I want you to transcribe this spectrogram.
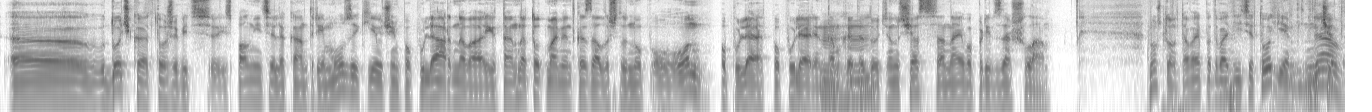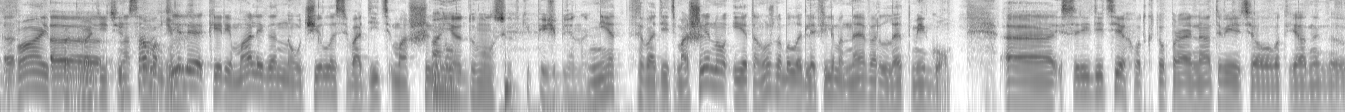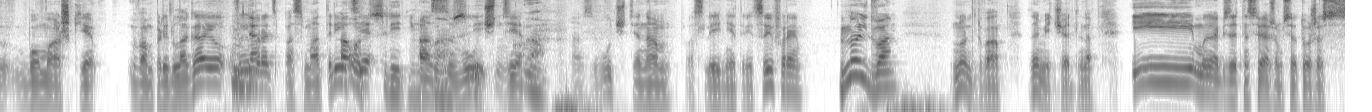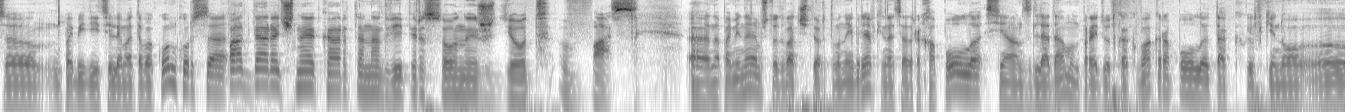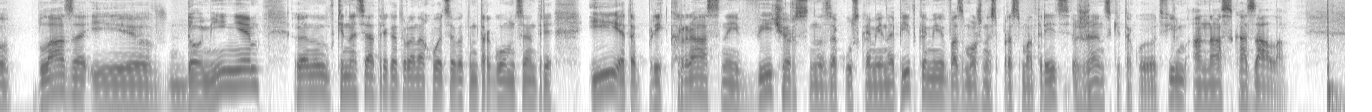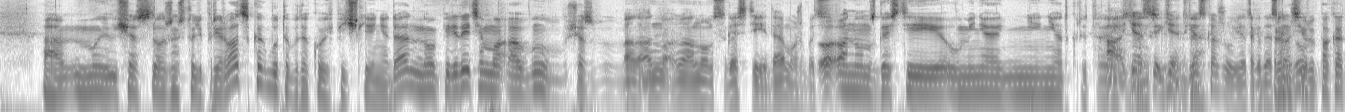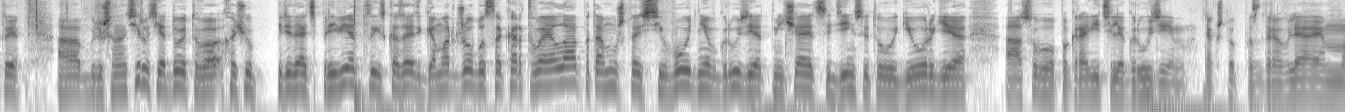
Э, дочка тоже ведь исполнителя кантри-музыки, очень популярного. И на тот момент казалось, что ну, он популяр, популярен, там угу. какая-то дочь. Но сейчас она его превзошла. Ну что, давай подводить итоги. Значит, давай э, подводить итоги. На самом деле Керри Маллиган научилась водить машину. А я думал, все-таки печь блины. Нет, водить машину, и это нужно было для фильма Never Let Me Go. Э, среди тех, вот, кто правильно ответил, вот я бумажки вам предлагаю выбрать, да. посмотрите, а вот озвучьте, средненькую. озвучьте нам последние три цифры. 0,2. 0,2. Замечательно. И мы обязательно свяжемся тоже с э, победителем этого конкурса. Подарочная карта на две персоны ждет вас. Э, напоминаем, что 24 ноября в кинотеатрах Аполло сеанс для дам. Он пройдет как в Акрополе, так и в кино э, Плаза и в Домине, в кинотеатре, который находится в этом торговом центре. И это прекрасный вечер с закусками и напитками, возможность просмотреть женский такой вот фильм «Она сказала». А мы сейчас должны, что ли, прерваться, как будто бы такое впечатление, да? Но перед этим, а, ну, сейчас... А, анонс гостей, да, может быть? Анонс гостей у меня не, не открыт. А, я, нет, да. я скажу, я тогда скажу. Пока ты а, будешь анонсировать, я до этого хочу передать привет и сказать Гамарджоба Сакартвайла, потому что сегодня в Грузии отмечается День Святого Георгия, особого покровителя Грузии. Так что поздравляем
